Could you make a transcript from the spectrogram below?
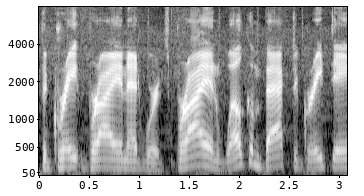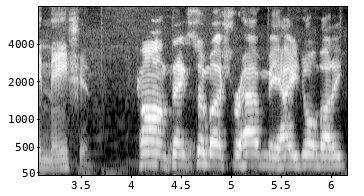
the great Brian Edwards. Brian, welcome back to Great Dane Nation. Tom, thanks so much for having me. How you doing, buddy?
